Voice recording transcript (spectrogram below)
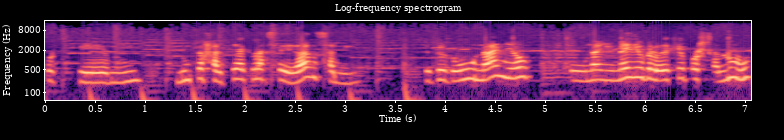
Porque mm, nunca falté a clase de danza ni, yo creo que hubo un año, un año y medio que lo dejé por salud,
